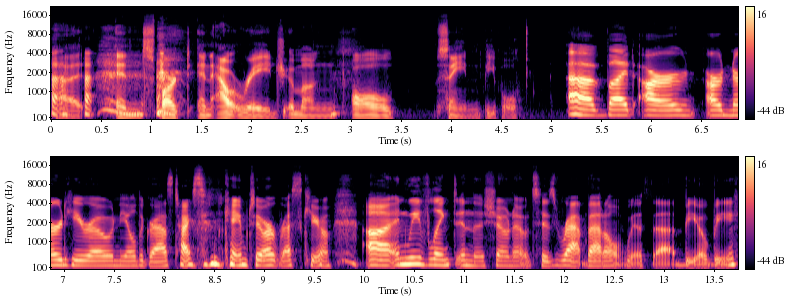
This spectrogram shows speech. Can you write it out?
uh, and sparked an outrage among all sane people. Uh, but our our nerd hero Neil deGrasse Tyson came to our rescue, uh, and we've linked in the show notes his rap battle with uh, B.O.B.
